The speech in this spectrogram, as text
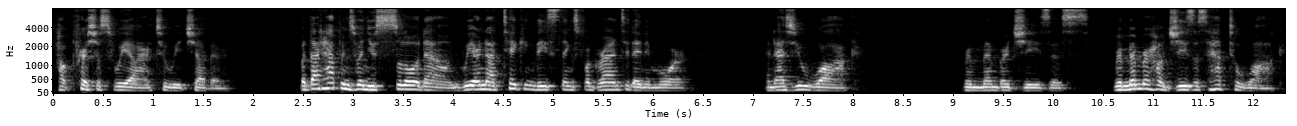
how precious we are to each other. But that happens when you slow down. We are not taking these things for granted anymore. And as you walk, remember Jesus. Remember how Jesus had to walk.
